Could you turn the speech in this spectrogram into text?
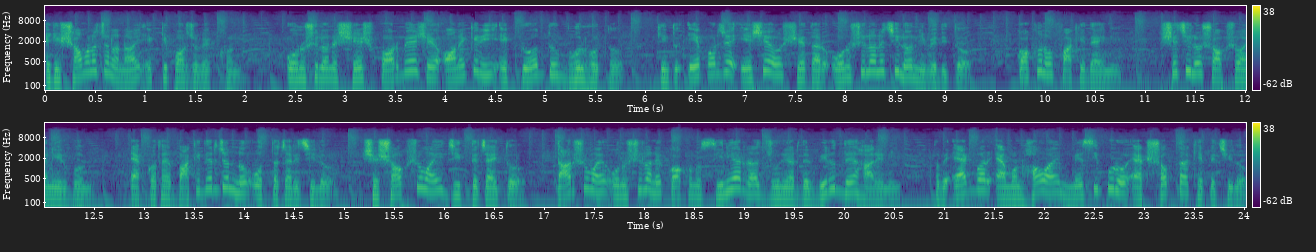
এটি সমালোচনা নয়, একটি পর্যবেক্ষণ। অনুশীলনের শেষ পর্বে এসে অনেকেরই একটু অদ্রু ভুল হতো। কিন্তু এ পর্যায়ে এসেও সে তার অনুশীলনে ছিল নিবেদিত। কখনো ফাঁকি দেয়নি। সে ছিল সবসময় নির্ভুল। এক কথায় বাকিদের জন্য অত্যাচারী ছিল। সে সবসময় জিততে চাইতো। তার সময় অনুশীলনে কখনো সিনিয়ররা জুনিয়রদের বিরুদ্ধে হারেনি। তবে একবার এমন হওয়ায় মেসি পুরো এক সপ্তাহ খেপেছিল।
